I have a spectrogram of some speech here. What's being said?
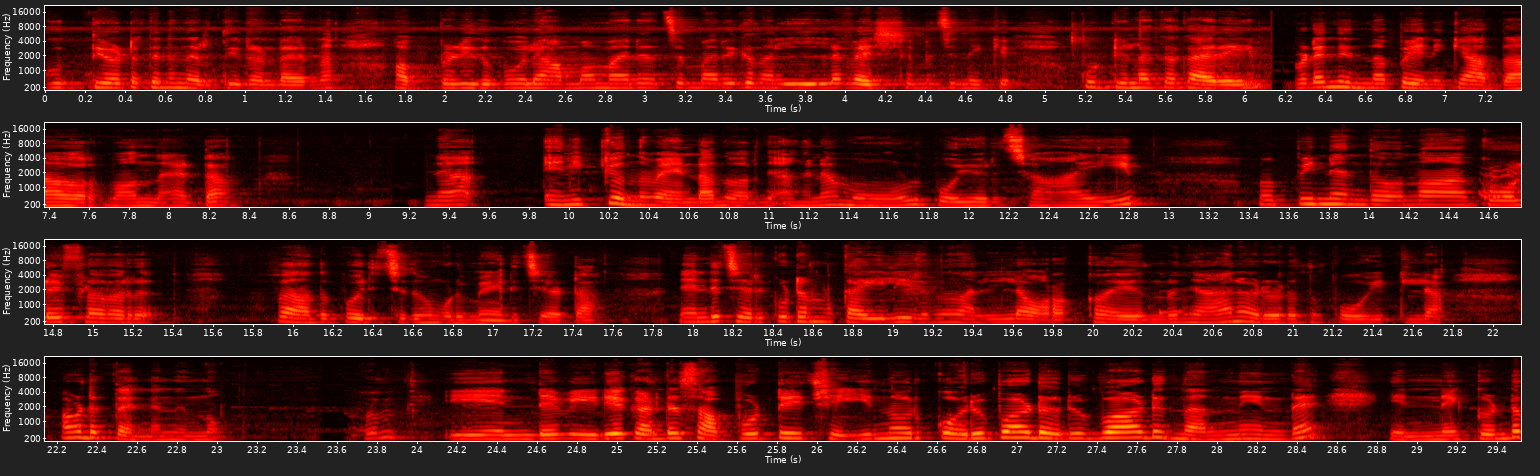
കുത്തിയോട്ടത്തിന് നിർത്തിയിട്ടുണ്ടായിരുന്നു. അപ്പോഴിതുപോലെ അമ്മമാരും അച്ഛന്മാരൊക്കെ നല്ല വിഷമിച്ച് നിൽക്കും കുട്ടികളൊക്കെ കരയും. ഇവിടെ നിന്നപ്പോൾ എനിക്ക് അതാ ഓർമ്മ വന്നു കേട്ടോ. പിന്നെ എനിക്കൊന്നും വേണ്ടെന്ന് പറഞ്ഞു. അങ്ങനെ മോൾ പോയി ഒരു ചായയും പിന്നെ എന്തോന്നാ കോളിഫ്ലവർ അപ്പോൾ അത് പൊരിച്ചതും കൂടി മേടിച്ചു കേട്ടോ. എന്റെ ചെറുക്കുട്ടൻ കയ്യിലിരുന്ന് നല്ല ഉറക്കമായതുകൊണ്ട് ഞാൻ ഒരിടത്തും പോയിട്ടില്ല. അവിടെ തന്നെ നിന്നു. അപ്പം ഈ എന്റെ വീഡിയോ കണ്ട് സപ്പോർട്ട് ചെയ്യുന്നവർക്ക് ഒരുപാട് ഒരുപാട് നന്ദിയുണ്ട്. എന്നെക്കൊണ്ട്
